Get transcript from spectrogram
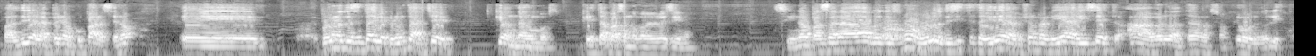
valdría la pena ocuparse, ¿no? Eh, ¿Por qué no te sentás y le preguntás, che, ¿qué onda con vos? ¿Qué está pasando con el vecino? Si no pasa nada, pues dices, no, boludo, te hiciste esta idea, pero yo en realidad hice esto. Ah, verdad, tenés razón, qué boludo, listo.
